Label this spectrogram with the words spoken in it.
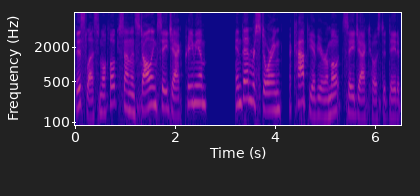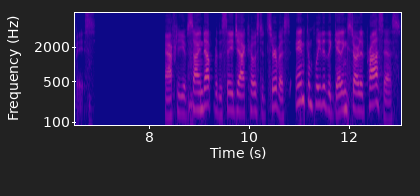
This lesson will focus on installing Sage Act Premium and then restoring a copy of your remote Sage Act hosted database. After you've signed up for the Sage Act hosted service and completed the Getting Started process,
